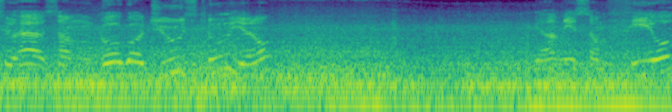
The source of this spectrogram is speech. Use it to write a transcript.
to have some go-go juice too, you know. Got me some fuel.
